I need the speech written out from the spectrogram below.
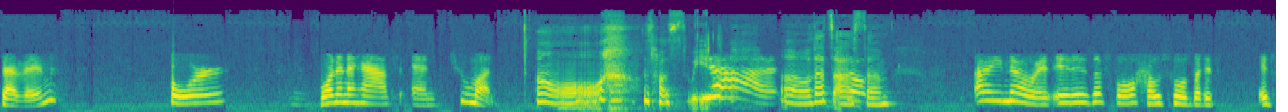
seven, four, one and a half, and two months. Oh, that's how sweet! Yeah. Oh, that's awesome. So, I know it. It is a full household, but it's it's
